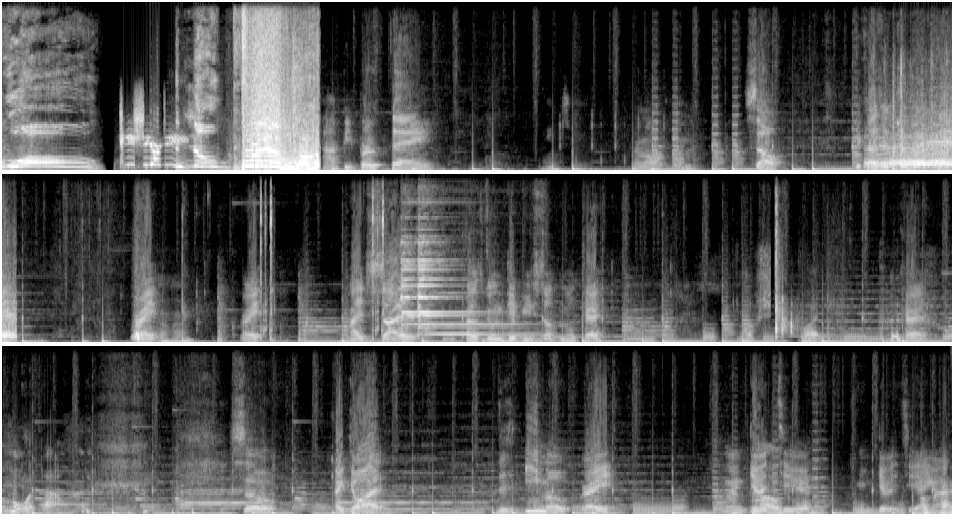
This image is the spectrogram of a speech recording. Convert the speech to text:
Whoa! PCRD! No brim! Happy birthday. Thank you. You're welcome. So, because it's your birthday, right? Mhm. Right? I decided I was gonna give you something, okay? Oh sh. What? Okay. what now? So, I got this emote, right? I'm gonna give it to you. I'm gonna give it to you. Hang Okay. on.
